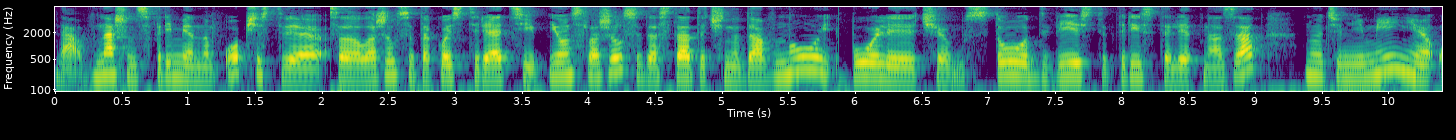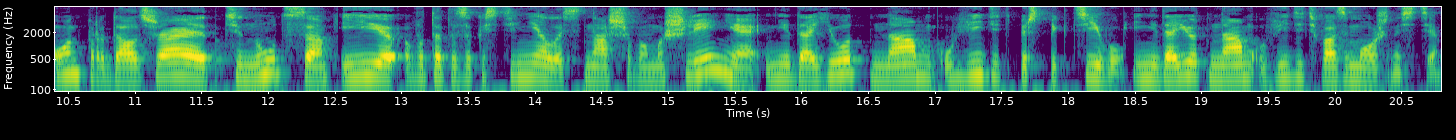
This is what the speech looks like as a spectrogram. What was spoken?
Да, в нашем современном обществе сложился такой стереотип. И он сложился достаточно давно, более чем 100, 200, 300 лет назад, но тем не менее он продолжает тянуться, и вот эта закостенелость нашего мышления не дает нам увидеть перспективу и не дает нам увидеть возможности.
